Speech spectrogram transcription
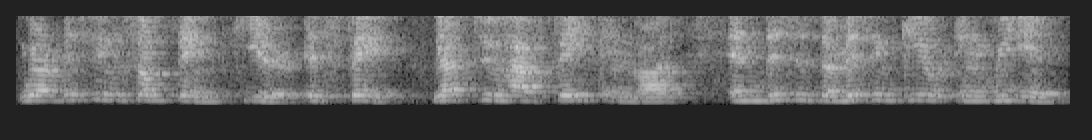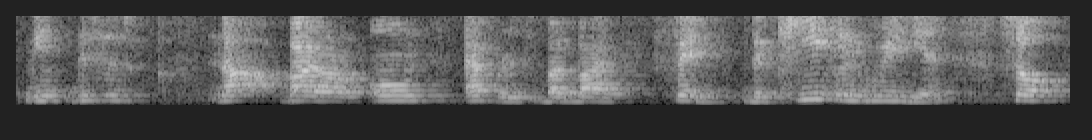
we are missing something here. It's faith. We have to have faith in God, and this is the missing key ingredient. We, this is not by our own efforts, but by faith, the key ingredient. So,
